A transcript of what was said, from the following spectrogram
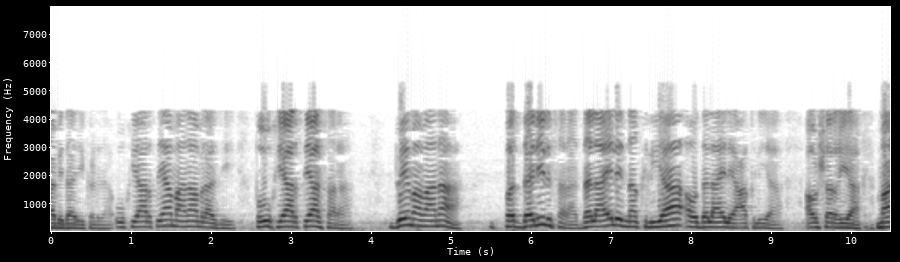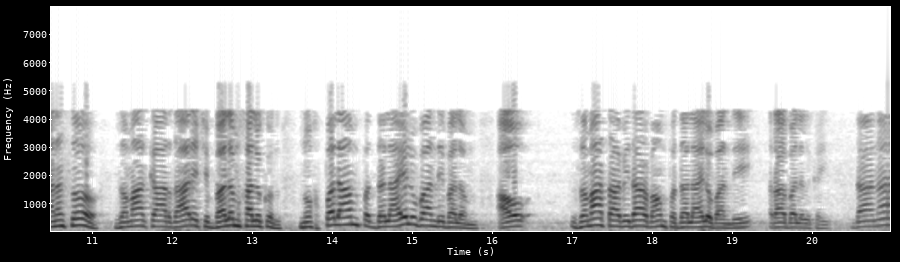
تابعداري کړي او خيارتیا معنا راځي په خيارتیا سره دویمه معنا په دلیل سره دلایل نقلیه او دلایل عقلیه او شرعیه معنی سو زما کاردار چې بلم خلقل نو خپلام په دلایل باندې بلم او زما تابعدار بام په دلایل باندې را بلل کوي دانا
